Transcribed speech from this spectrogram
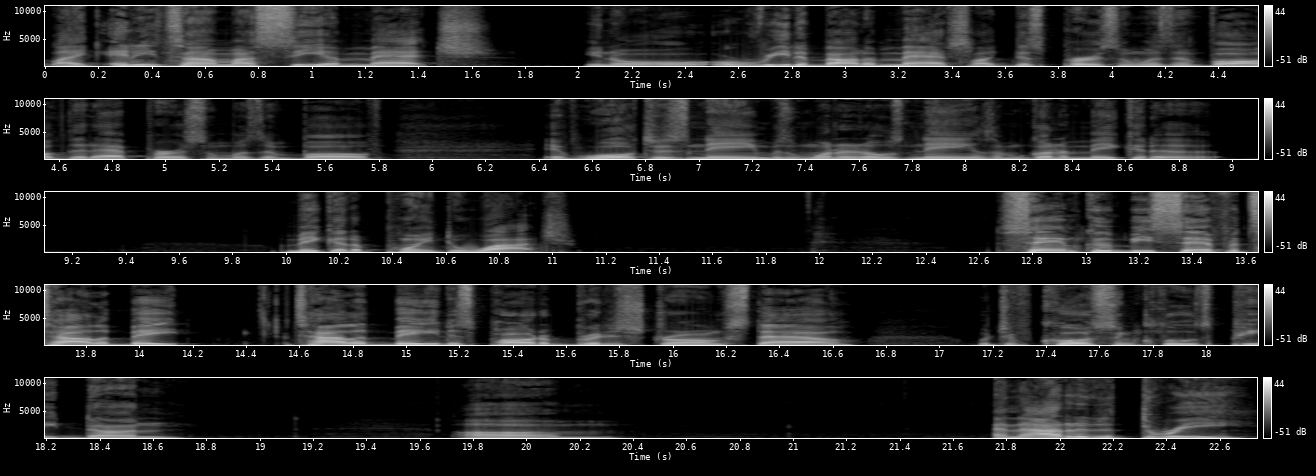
Like anytime I see a match, you know, or, or read about a match, like this person was involved or that person was involved. If Walter's name is one of those names, I'm gonna make it a make it a point to watch. Same could be said for Tyler Bate. Tyler Bate is part of British Strong Style, which of course includes Pete Dunne. Um, and out of the three,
